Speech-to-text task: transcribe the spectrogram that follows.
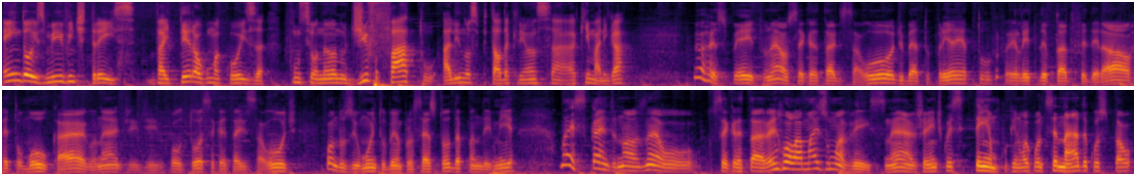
em 2023. Vai ter alguma coisa funcionando de fato ali no Hospital da Criança aqui em Maringá? Meu respeito né, ao secretário de Saúde, Beto Preto, foi eleito deputado federal, retomou o cargo, né, de, de- voltou a secretário de Saúde, conduziu muito bem o processo todo da pandemia. Mas cá entre nós, né, o secretário, é enrolar mais uma vez, né, a gente com esse tempo, que não vai acontecer nada com o Hospital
